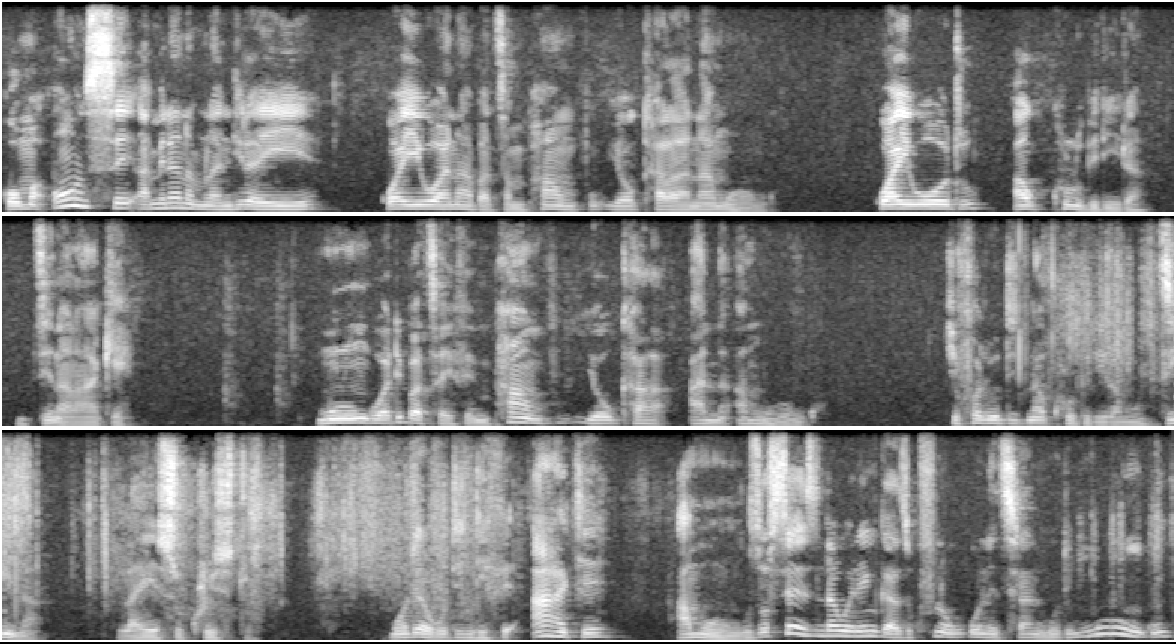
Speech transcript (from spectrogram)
koma onse amene anamlandira iye kwa iwo anapatsa mphamvu yokhala ana a mulungu kwa iwotu akukhulupirira dzina lake. Mulungu watipatsa ife mphamvu yokhala ana a mulungu chifukwa choti tinakhulupirira mu dzina la yesu khristu. Motero kuti ndife ache a mulungu. Zonsezi ndawerengazi kufuna kukuonetserani kuti mulungu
